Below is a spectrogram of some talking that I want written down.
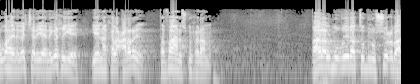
lugaha naga jaraya naga xige yaynaan kala cararin. Tafahan isku xidhan qaala almuqiiratu bnu shucba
